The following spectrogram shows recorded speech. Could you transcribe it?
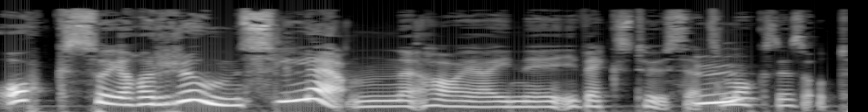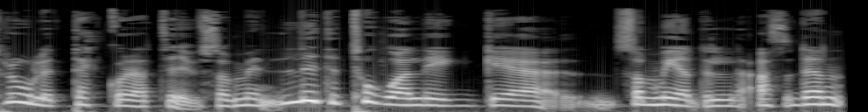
också jag har rumslön har jag inne i växthuset som Mm. också är så otroligt dekorativ som är lite tålig eh, som medel, alltså den,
